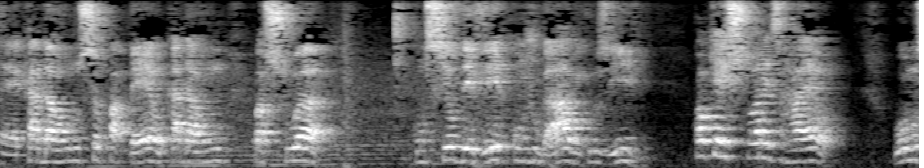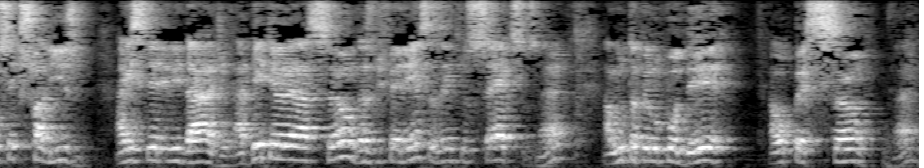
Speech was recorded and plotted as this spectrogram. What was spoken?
É, cada um no seu papel, cada um com a sua, com seu dever conjugal, inclusive. Qual que é a história de Israel? O homossexualismo, a esterilidade, a deterioração das diferenças entre os sexos, né? a luta pelo poder, a opressão, né?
